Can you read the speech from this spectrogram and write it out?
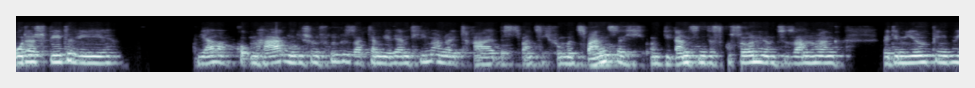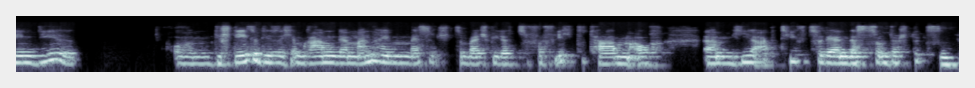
Oder Städte wie ja, Kopenhagen, die schon früh gesagt haben, wir werden klimaneutral bis 2025 und die ganzen Diskussionen im Zusammenhang mit dem European Green Deal ähm, die Städte, die sich im Rahmen der Mannheim Message zum Beispiel dazu verpflichtet haben, auch ähm, hier aktiv zu werden, das zu unterstützen.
